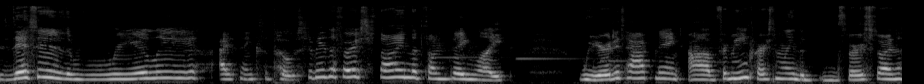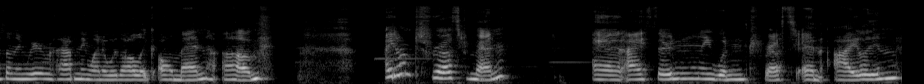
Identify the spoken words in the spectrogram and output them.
this is really, I think, supposed to be the first sign that something like weird is happening. Um, for me personally, the first sign that something weird was happening when it was all like all men. Um, I don't trust men, and I certainly wouldn't trust an island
